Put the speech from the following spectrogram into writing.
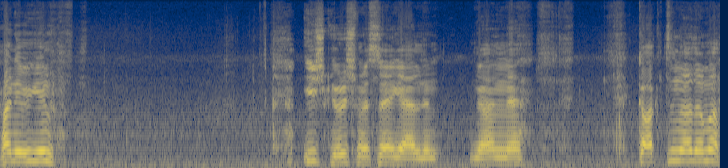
Hani bir gün iş görüşmesine geldin benle. Kalktın adama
